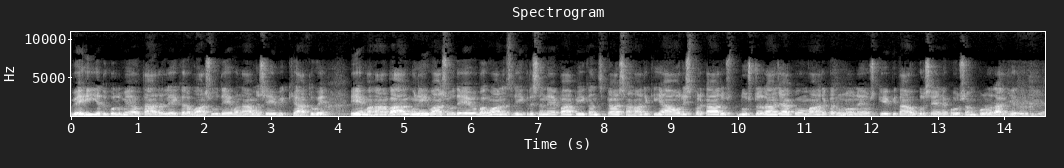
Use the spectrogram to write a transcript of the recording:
वे ही यदुकुल में अवतार लेकर वासुदेव नाम से विख्यात हुए। हे महाभाग, मुनि वासुदेव, भगवान श्री कृष्ण ने पापी कंस का संहार किया और इस प्रकार उस दुष्ट राजा को मारकर उन्होंने उसके पिता उग्रसेन को संपूर्ण राज्य दे दिया।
